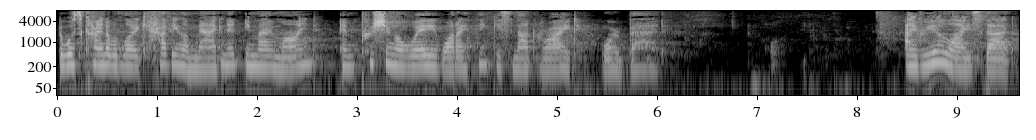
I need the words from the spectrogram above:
It was kind of like having a magnet in my mind and pushing away what I think is not right or bad. I realized that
